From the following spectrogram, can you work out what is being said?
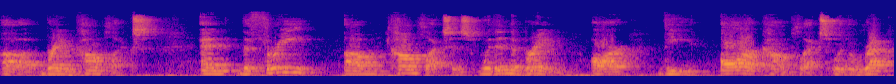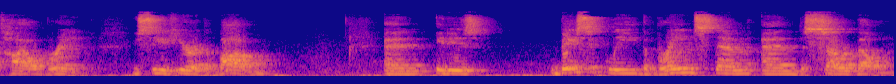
uh, brain complex. And the three um, complexes within the brain are the R complex, or the reptile brain. You see it here at the bottom, and it is basically the brain stem and the cerebellum,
